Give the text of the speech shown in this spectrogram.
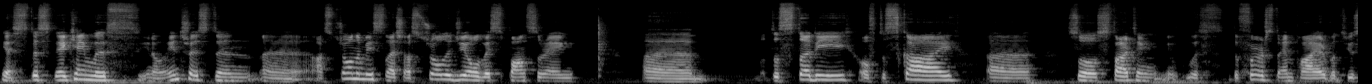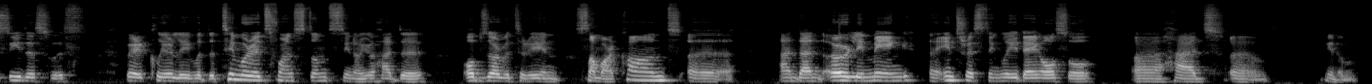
yes, this, they came with you know interest in uh, astronomy slash astrology, always sponsoring um, the study of the sky. Uh, so starting with the first empire, but you see this with very clearly with the Timurids, for instance. You know, you had the observatory in Samarkand, uh, and then early Ming. Uh, interestingly, they also uh, had um, you know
